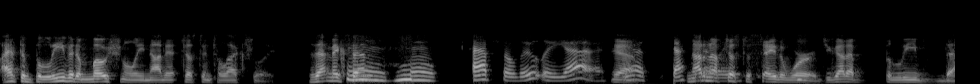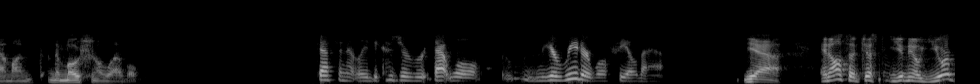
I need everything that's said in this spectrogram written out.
I have to believe it emotionally, not just intellectually. Does that make sense? Mm-hmm. Absolutely, yes. Yeah. Yes, definitely. Not enough just to say the words. You got to believe them on an emotional level. Definitely, because your that will your reader will feel that. Yeah, and also just you know your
